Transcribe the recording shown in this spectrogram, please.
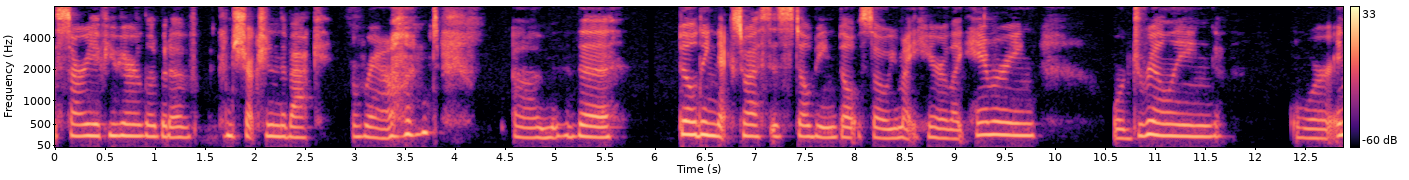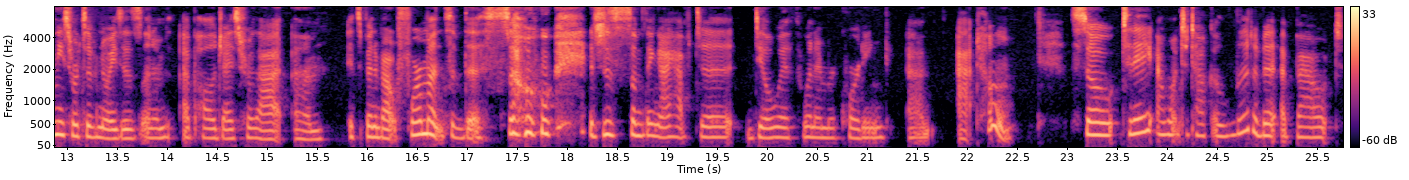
sorry if you hear a little bit of construction in the back around. um, the building next to us is still being built, so you might hear like hammering or drilling or any sorts of noises, and i apologize for that. Um, it's been about four months of this, so it's just something I have to deal with when I'm recording um, at home. So today I want to talk a little bit about,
